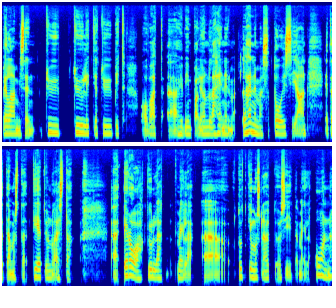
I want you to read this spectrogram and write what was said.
pelaamisen tyyppi tyylit ja tyypit ovat hyvin paljon lähenemässä toisiaan. Että tämmöistä tietynlaista eroa kyllä meillä tutkimusnäyttöä siitä meillä on,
